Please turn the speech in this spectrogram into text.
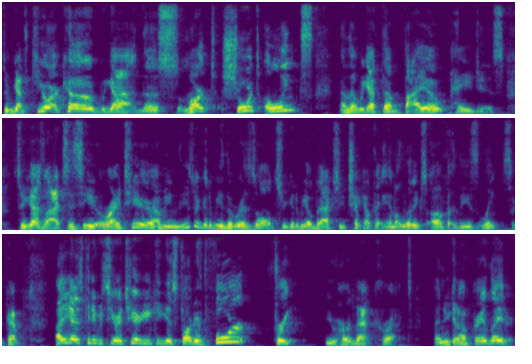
So we got the QR code, we got the smart short links, and then we got the bio pages. So you guys will actually see right here, I mean, these are going to be the results. You're going to be able to actually check out the analytics of these links, okay? You guys can even see right here, you can get started for free. You heard that correct. And you can upgrade later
